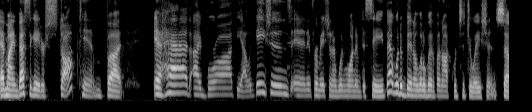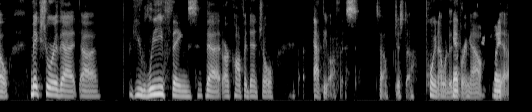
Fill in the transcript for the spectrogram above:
And my investigator stopped him, but had I brought the allegations and information I wouldn't want him to see, that would have been a little bit of an awkward situation. So make sure that uh, you leave things that are confidential at the office. So just a point I wanted yep. to bring out. Right. Yeah.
